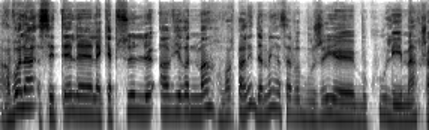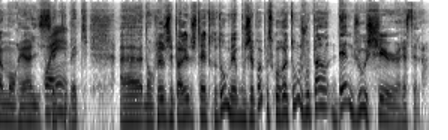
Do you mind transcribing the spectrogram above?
Alors voilà, c'était la capsule environnement. On va en reparler demain, hein, ça va bouger euh, beaucoup les marches à Montréal, ici Ouais. à Québec. Euh, donc là, j'ai parlé de Justin Trudeau, mais bougez pas parce qu'au retour, je vous parle d'Andrew Shear. Restez là.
